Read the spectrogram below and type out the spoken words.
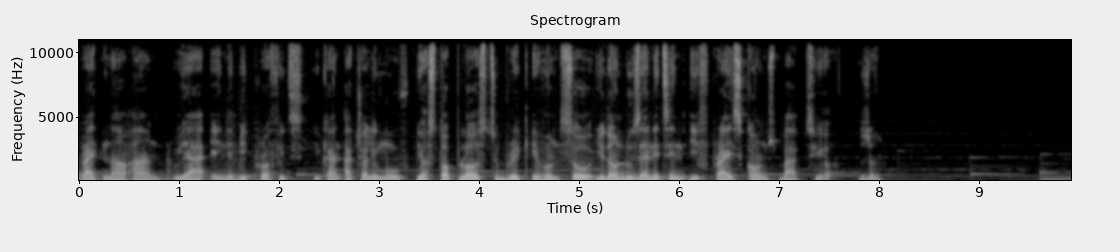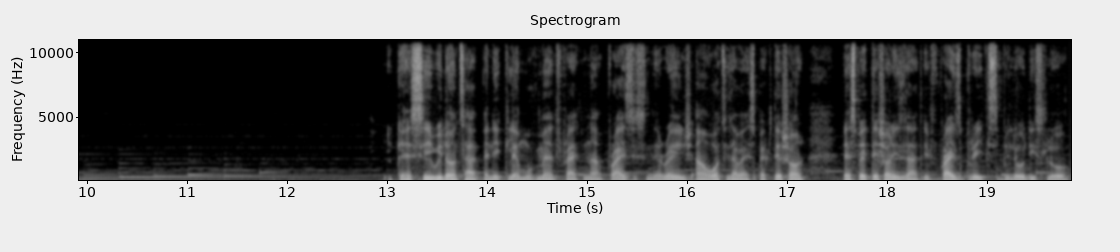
right now and we are in a big profit. You can actually move your stop loss to break even. So you don't lose anything if price comes back to your zone. You can see we don't have any clear movement right now. Price is in the range and what is our expectation? The expectation is that if price breaks below this low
